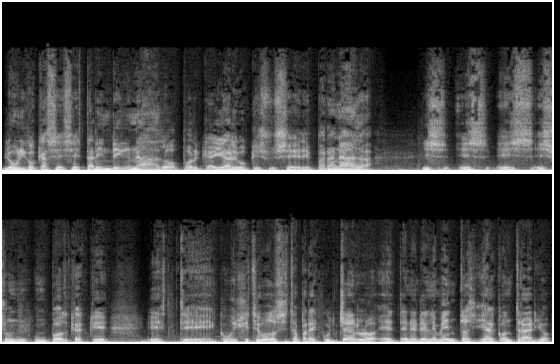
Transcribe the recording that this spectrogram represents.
lo único que hace es estar indignado porque hay algo que sucede. Para nada. Es, es, es, es un, un podcast que, este, como dijiste vos, está para escucharlo, eh, tener elementos y al contrario,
